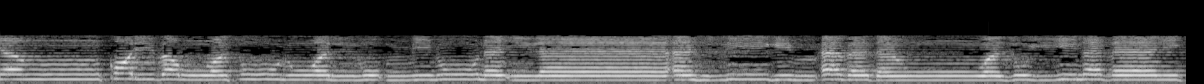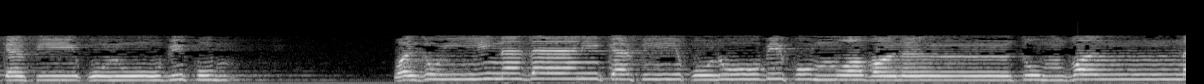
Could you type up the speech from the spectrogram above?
ينقلب الرسول والمؤمنون إلى أهليهم أبدا وزين ذلك في قلوبكم وزين ذلك في قلوبكم وظننتم ظن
